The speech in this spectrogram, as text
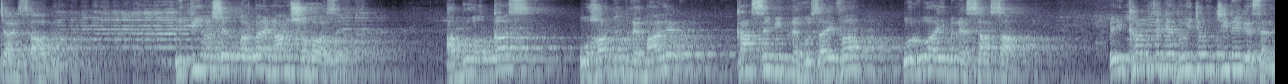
চার সাহাবি। ইতিহাসের পাতায় নাম সহ আছে। আবু আক্কাস ওহাব ইবনে মালেক, কাসিম ইবনে হুসাইফা উরওয়া ইবনে সাসা। এইখান থেকে দুইজন চীনে গেছেন।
